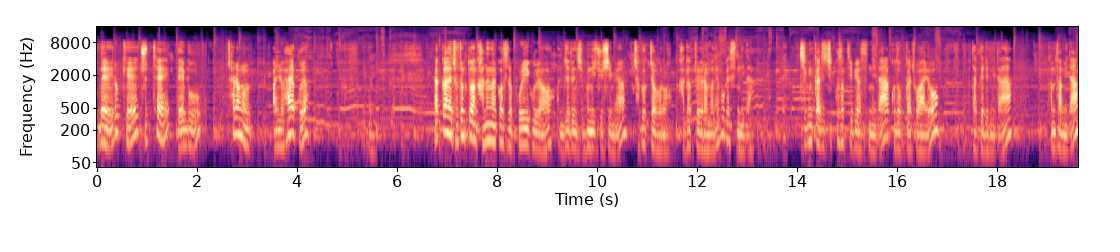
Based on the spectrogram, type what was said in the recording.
네, 이렇게 주택 내부 촬영을 완료하였고요. 네. 약간의 조정 또한 가능할 것으로 보이고요. 언제든지 문의 주시면 적극적으로 가격 조율 한번 해보겠습니다. 네, 지금까지 집구석TV였습니다. 구독과 좋아요 부탁드립니다. 감사합니다.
